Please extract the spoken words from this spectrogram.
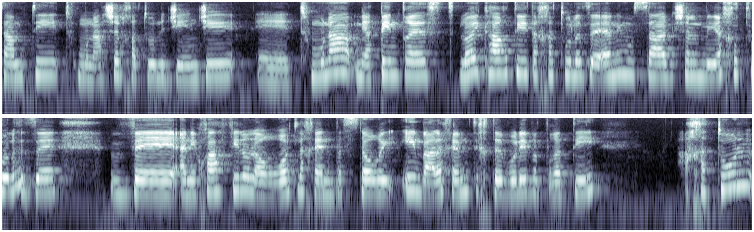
שמתי תמונה של חתול ג'ינג'י, אה, תמונה מה-Pinterest, לא הכרתי את החתול הזה, אין לי מושג של מי החתול הזה, ואני יכולה אפילו להראות לכם בסטורי, אם בא לכם תכתבו לי בפרטי. החתול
